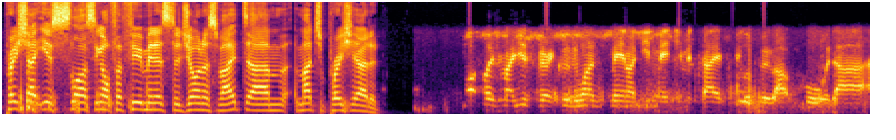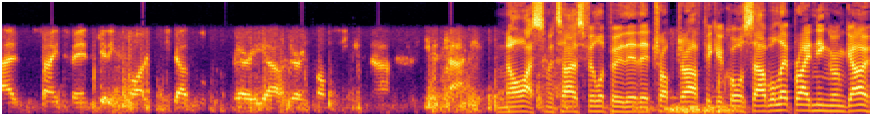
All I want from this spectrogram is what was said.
appreciate you slicing off a few minutes to join us, mate. Um, much appreciated. My pleasure, mate. Just very quickly, one man I did mention, Mattaes Phillipou up forward. Uh, as Saints fans get excited, he does look very, uh, very promising in, uh, in attack. Nice. Mattaes Phillipou there, their top draft pick, of course. Uh, we'll let Braden Ingram go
